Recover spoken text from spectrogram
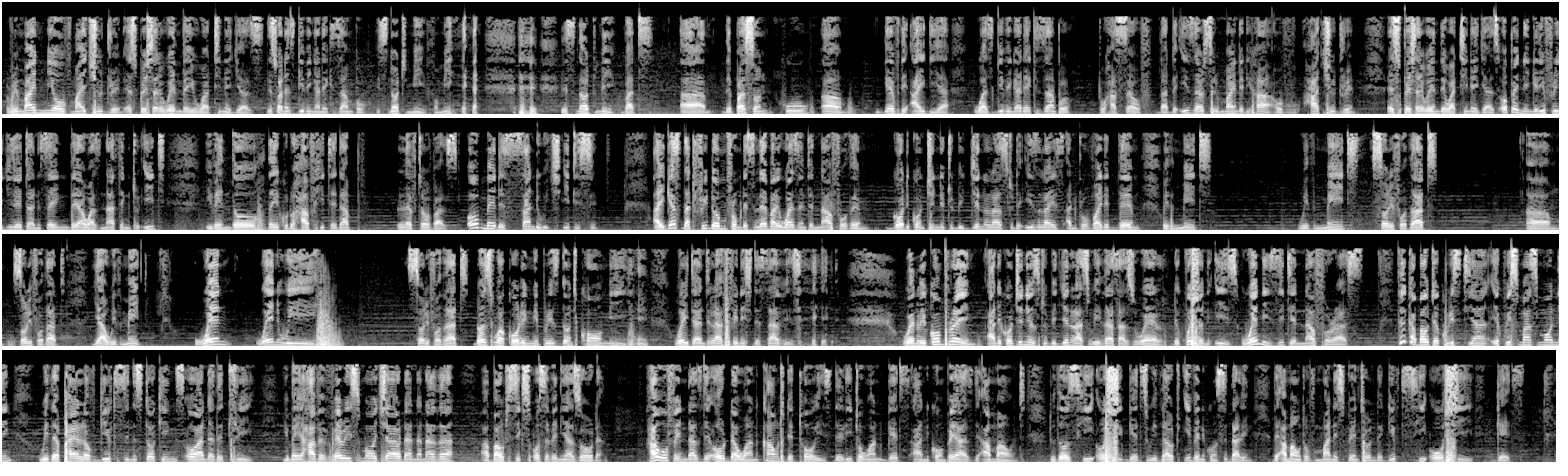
remind me of my children, especially when they were teenagers. This one is giving an example. It's not me. For me, it's not me, but um, the person who um, gave the idea was giving an example to herself that the Israelites reminded her of her children, especially when they were teenagers, opening a refrigerator and saying there was nothing to eat, even though they could have heated up leftovers or made a sandwich, etc. I guess that freedom from the slavery wasn't enough for them. God continued to be generous to the Israelites and provided them with meat. With meat, sorry for that. Um, sorry for that. Yeah, with meat. When when we sorry for that. Those who are calling me, please don't call me. Wait until I finish the service. when we complain and he continues to be generous with us as well, the question is, when is it enough for us? Think about a Christian, a Christmas morning with a pile of gifts in stockings or under the tree. You may have a very small child and another about six or seven years older. How often does the older one count the toys the little one gets and compares the amount to those he or she gets without even considering the amount of money spent on the gifts he or she gets?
